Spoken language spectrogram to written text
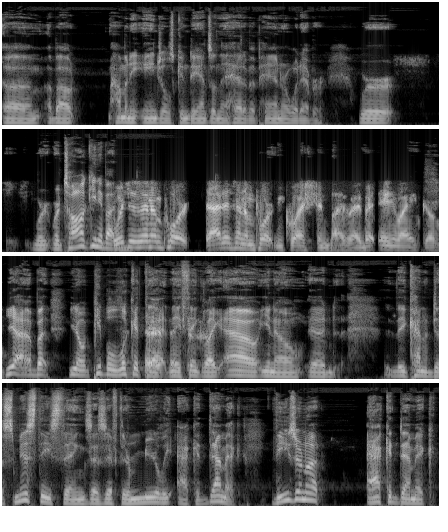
um, about how many angels can dance on the head of a pin or whatever. We're we're, we're talking about Which is an important. That is an important question, by the way. But anyway, go. yeah, but you know, people look at that and they think like, oh, you know, and they kind of dismiss these things as if they're merely academic. These are not academic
